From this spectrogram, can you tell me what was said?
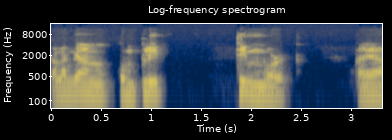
Talagang complete teamwork. Kaya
